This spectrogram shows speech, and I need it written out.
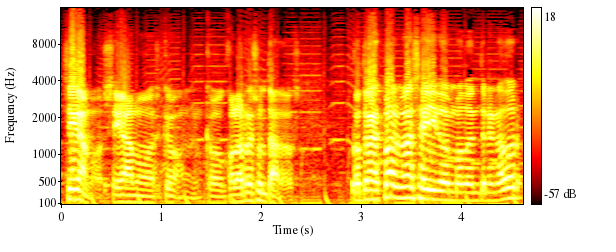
sigamos, sigamos con, con los resultados. Contra Las Palmas he ido en modo entrenador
